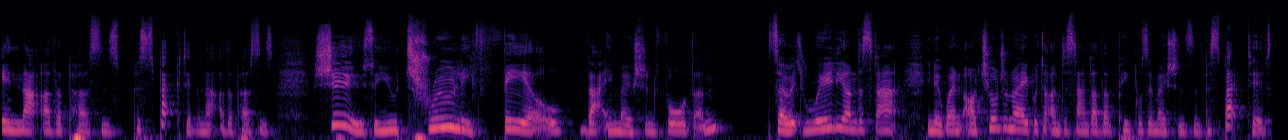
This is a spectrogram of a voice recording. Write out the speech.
in that other person's perspective, in that other person's shoes. So you truly feel that emotion for them. So it's really understand, you know, when our children are able to understand other people's emotions and perspectives,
